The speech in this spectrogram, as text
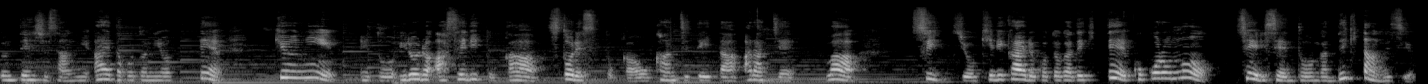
運転手さんに会えたことによって、急に、えっ、と、いろいろ焦りとか、ストレスとかを感じていたアラチェは、スイッチを切り替えることができて、心の整理整頓ができたんですよ。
